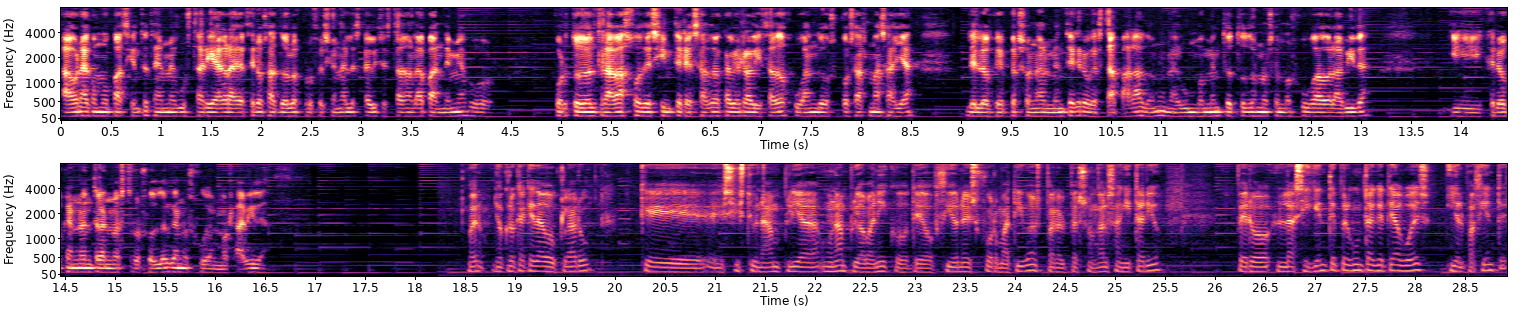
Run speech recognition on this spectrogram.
ahora como paciente también me gustaría agradeceros a todos los profesionales que habéis estado en la pandemia por, todo el trabajo desinteresado que habéis realizado jugando cosas más allá de lo que personalmente creo que está pagado. En algún momento todos nos hemos jugado la vida y creo que no entra en nuestro sueldo el que nos juguemos la vida. Bueno, yo creo que ha quedado claro que existe una amplia, un amplio abanico de opciones formativas para el personal sanitario, pero la siguiente pregunta que te hago es, ¿y el paciente?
